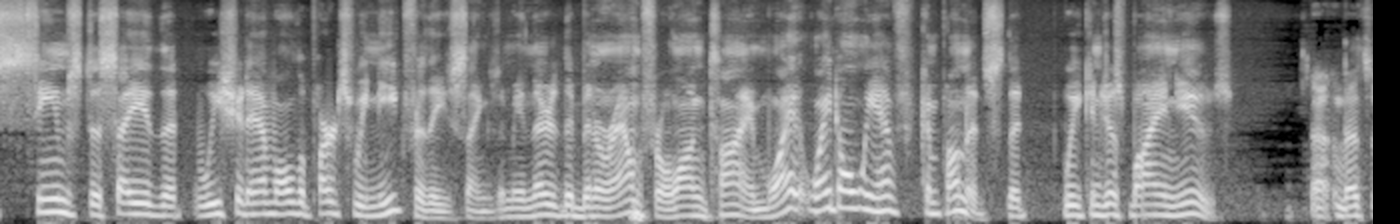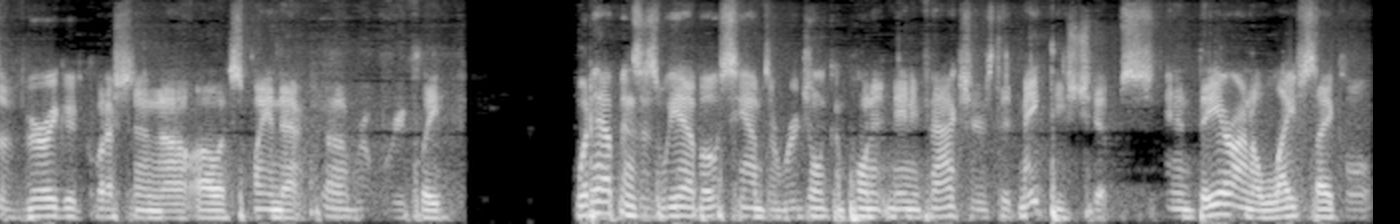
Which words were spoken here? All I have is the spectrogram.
seems to say that we should have all the parts we need for these things. I mean, they've been around for a long time. Why why don't we have components that we can just buy and use? Uh, that's a very good question. I'll, I'll explain that uh, real briefly. What happens is we have OCM's original component manufacturers that make these chips, and they are on a life cycle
